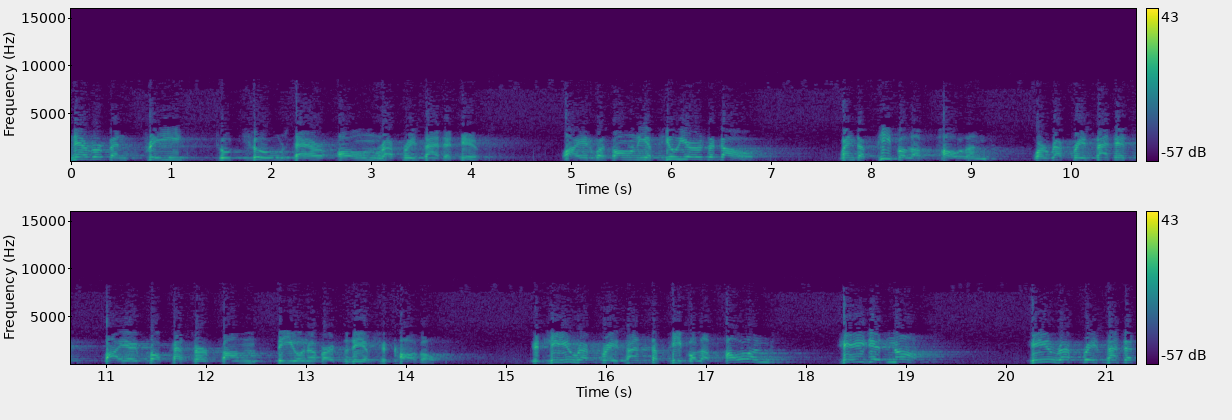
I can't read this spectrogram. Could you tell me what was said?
never been free to choose their own representatives. Why, it was only a few years ago when the people of Poland were represented by a professor from the University of Chicago. Did he represent the people of Poland? He did not. He represented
